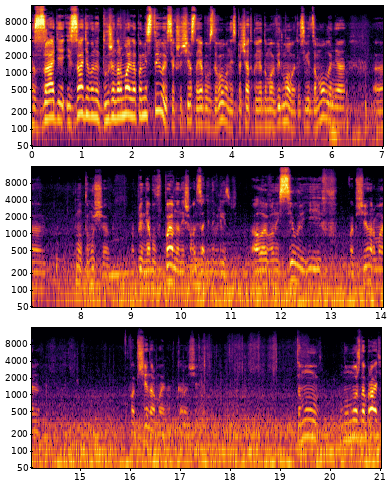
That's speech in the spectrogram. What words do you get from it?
ззаді, і ззаді вони дуже нормально помістились. Якщо чесно, я був здивований. Спочатку я думав відмовитись від замовлення, е, ну тому що, ну, блін, я був впевнений, що вони ззаді не влізуть. Але вони сіли і взагалі нормально. Взагалі нормально. Коротше. Тому ну, можна брати.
